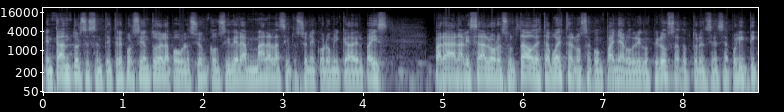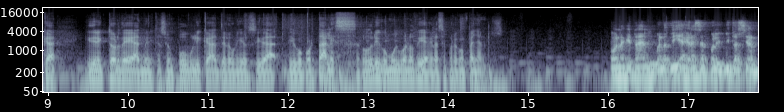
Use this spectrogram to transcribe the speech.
En tanto, el 63% de la población considera mala la situación económica del país. Para analizar los resultados de esta muestra nos acompaña Rodrigo Espirosa, doctor en Ciencia Política y director de Administración Pública de la Universidad Diego Portales. Rodrigo, muy buenos días, gracias por acompañarnos. Hola, ¿qué tal? Buenos días, gracias por la invitación.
